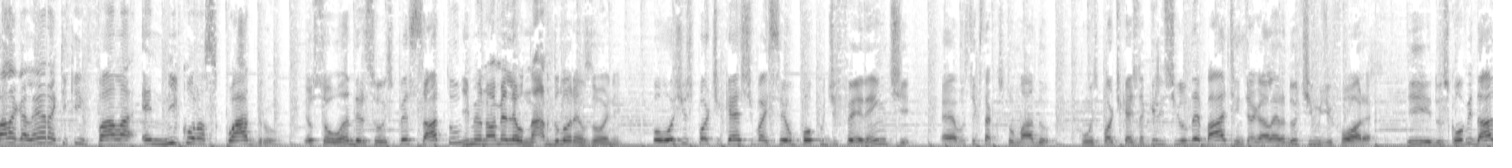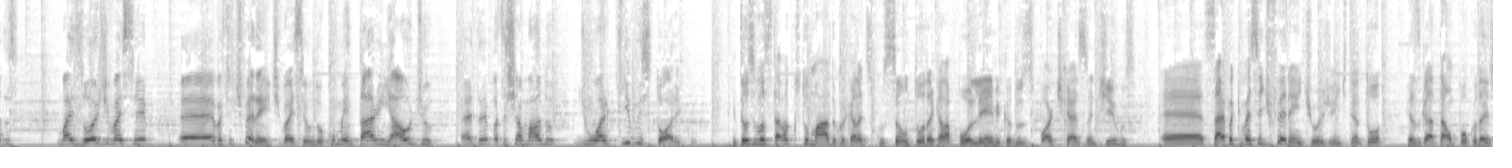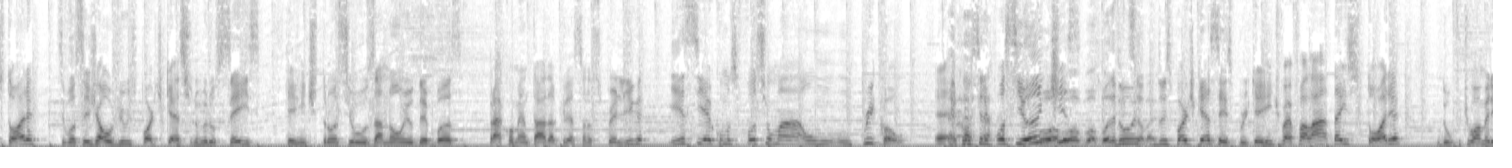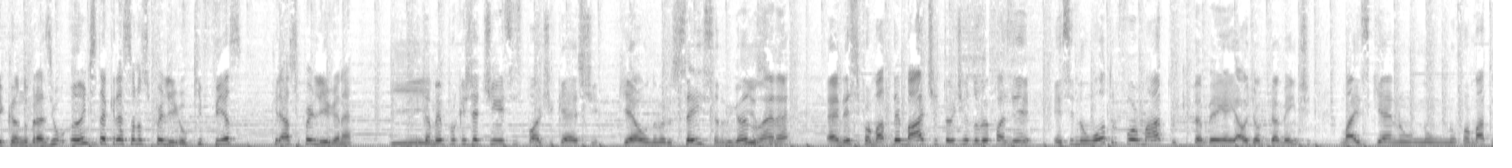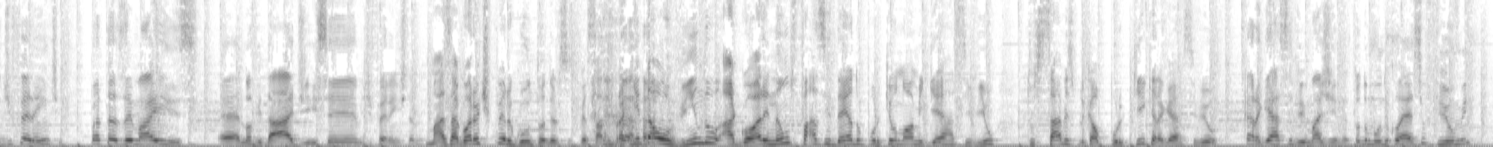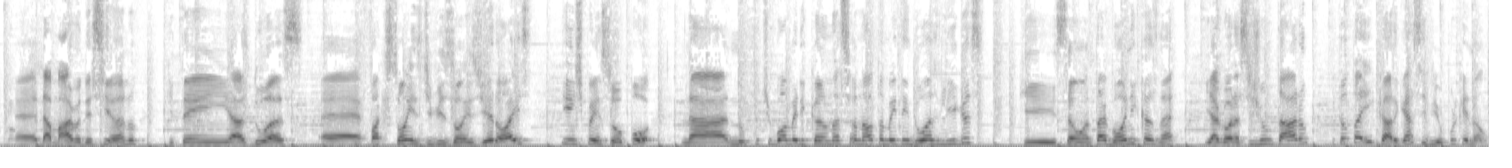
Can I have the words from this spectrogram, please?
Fala galera, aqui quem fala é Nicolas Quadro. Eu sou o Anderson Espessato. E meu nome é Leonardo Lorenzoni. Bom, hoje o Sportcast vai ser um pouco diferente. É, você que está acostumado com o Sportcast daquele estilo debate entre a galera do time de fora e dos convidados, mas hoje vai ser, é, vai ser diferente. Vai ser um documentário em áudio, é, também pode ser chamado de um arquivo histórico. Então, se você estava acostumado com aquela discussão toda, aquela polêmica dos sportcasts antigos, é, saiba que vai ser diferente hoje. A gente tentou resgatar um pouco da história. Se você já ouviu o Sportcast número 6, que a gente trouxe o Zanon e o The Buzz para comentar da criação da Superliga, esse é como se fosse uma, um, um prequel. É, é, como se ele fosse antes boa, boa, boa, do, do Sportcast 6, porque a gente vai falar da história do futebol americano no Brasil antes da criação da Superliga, o que fez criar a Superliga, né? E... e também porque já tinha esse Sportcast, que é o número 6, se eu não me engano, Isso. não é, né? É, nesse formato debate, então a gente resolveu fazer esse num outro formato, que também é áudio, obviamente, mas que é num, num, num formato diferente, para trazer mais é, novidade e ser diferente também. Mas agora eu te pergunto, Anderson Spessato, pra quem tá ouvindo agora e não faz ideia do porquê o nome Guerra Civil, tu sabe explicar o porquê que era Guerra Civil? Cara, Guerra Civil, imagina, todo mundo conhece o filme, é, da Marvel desse ano, que tem as duas é, facções, divisões de heróis. E a gente pensou, pô, na, no futebol americano nacional também tem duas ligas que são antagônicas, né? E agora se juntaram. Então tá aí, cara, Guerra Civil, por que não?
